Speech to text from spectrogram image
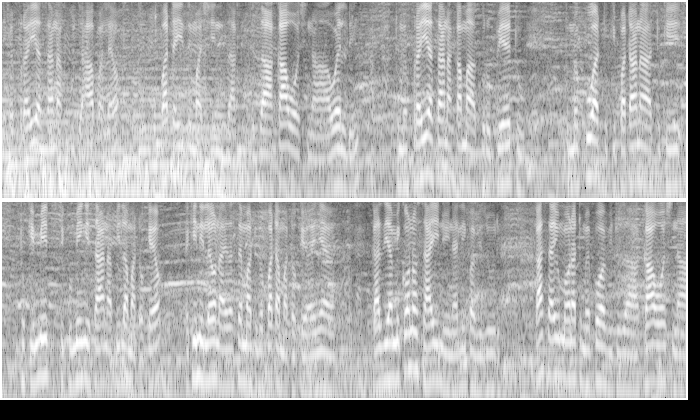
Nimefurahia sana kuja hapa leo kupata hizi mashine za, za car wash na welding. Tumefurahia sana kama grupu yetu, tumekuwa tukipatana tuki, tukimit siku mingi sana bila matokeo, lakini leo naweza sema tumepata matokeo yenyewe. Kazi ya mikono saa hii inalipa vizuri. Kasa hii umeona tumepewa vitu za car wash na,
